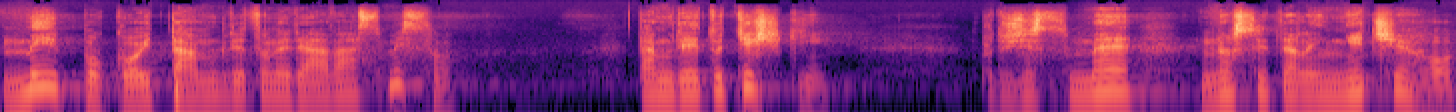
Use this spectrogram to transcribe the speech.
my pokoj tam, kde to nedává smysl. Tam, kde je to těžký. Protože jsme nositeli něčeho,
